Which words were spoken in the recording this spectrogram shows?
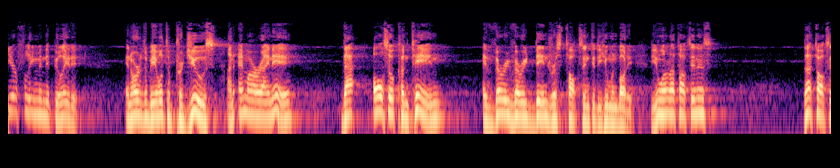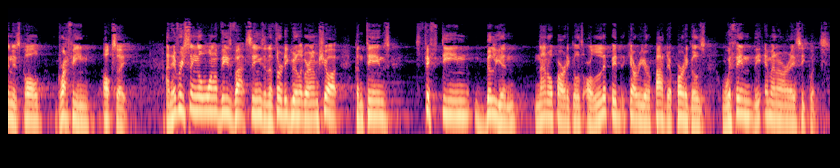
carefully manipulated in order to be able to produce an mRNA that also contain a very, very dangerous toxin to the human body. Do you know what that toxin is? That toxin is called graphene oxide. And every single one of these vaccines in a 30 milligram shot contains 15 billion nanoparticles or lipid carrier particles within the mRNA sequence.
